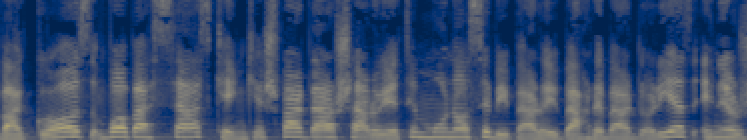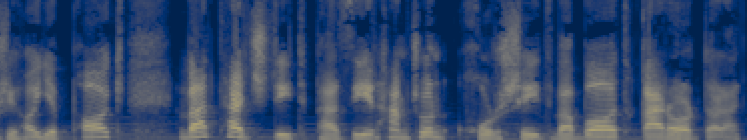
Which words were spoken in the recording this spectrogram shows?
و گاز وابسته است که این کشور در شرایط مناسبی برای بهره برداری از انرژی های پاک و تجدید پذیر همچون خورشید و باد قرار دارد.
